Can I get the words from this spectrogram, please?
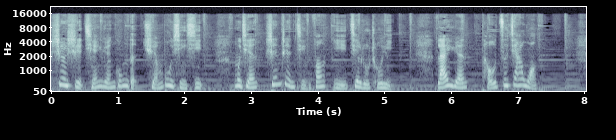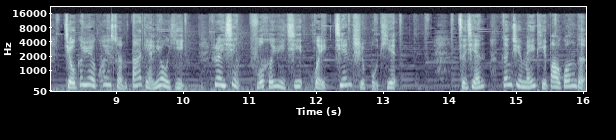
涉事前员工的全部信息。目前，深圳警方已介入处理。来源：投资家网。九个月亏损八点六亿。瑞幸符合预期会坚持补贴。此前，根据媒体曝光的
